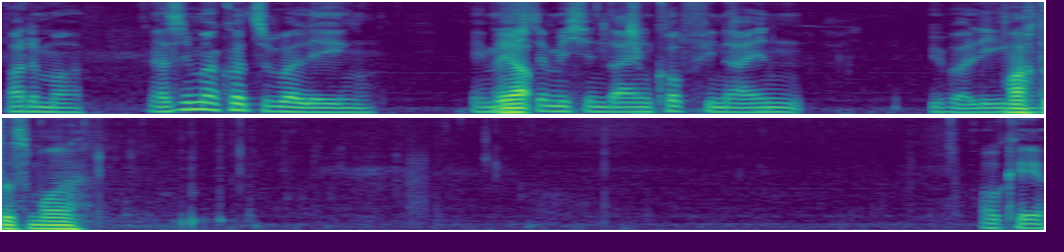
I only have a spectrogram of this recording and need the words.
Warte mal. Lass mich mal kurz überlegen. Ich Ja. möchte mich in deinen Kopf hinein überlegen. Mach das mal. Okay.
